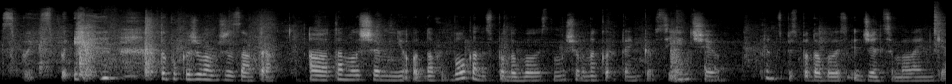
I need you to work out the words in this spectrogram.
спи, спи. То покажу вам вже завтра. Там лише мені одна футболка не сподобалась, тому що вона коротенька. Всі інші, в принципі, сподобались. І джинси маленькі.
